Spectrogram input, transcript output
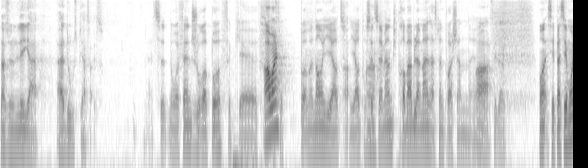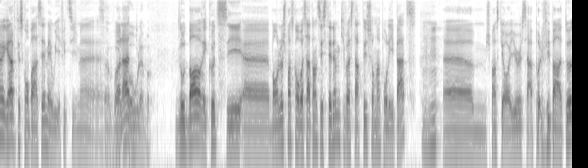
dans une ligue à, à 12 puis à 16. That's it. No offense, jouera pas. Fait que. euh, Ah ouais? Pas, mais non, il est out. Ah. Il est out pour Ah. cette semaine, puis probablement la semaine prochaine. euh, Ah, c'est dingue. Ouais, c'est passé moins grave que ce qu'on pensait, mais oui, effectivement. euh, Ça va voilà. là-bas. De l'autre bord, écoute, c'est. euh, bon, là, je pense qu'on va s'attendre. C'est Stedham qui va starter sûrement pour les Pats. Mhm. Euh, je pense que Hoyer, ça a pas levé pendant tout.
